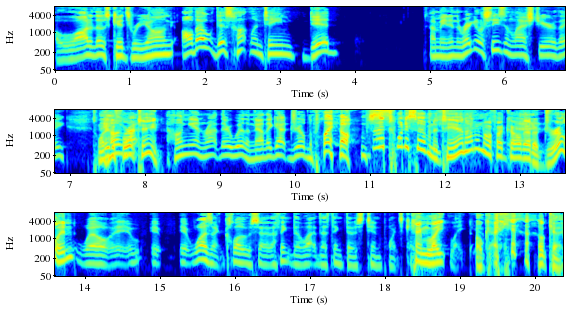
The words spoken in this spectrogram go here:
A lot of those kids were young. Although this Huntland team did, I mean, in the regular season last year, they 20 they to hung right- 14. hung in right there with them. Now they got drilled in the playoffs. Uh, 27 to 10. I don't know if I'd call that a drilling. well, it, it it wasn't close. Uh, I think the I think those ten points came. Came late. Late. Okay. okay.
